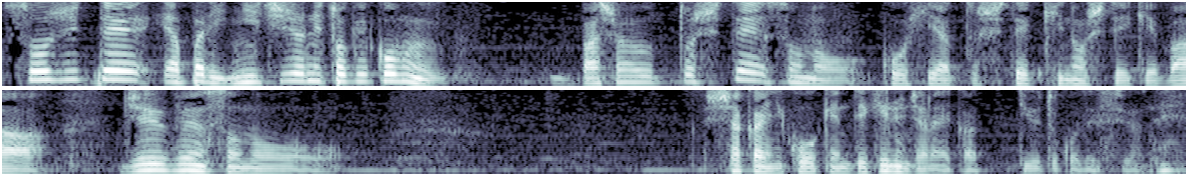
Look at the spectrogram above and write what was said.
総じてやっぱり日常に溶け込む場所としてそのコーヒー屋として機能していけば十分その社会に貢献できるんじゃないかっていうところですよね。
